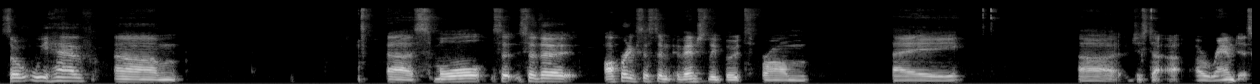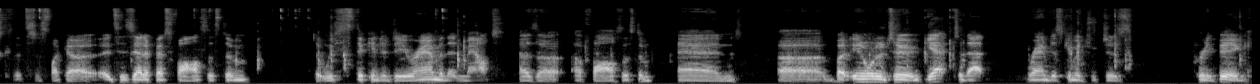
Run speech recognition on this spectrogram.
So we have um, uh, small. So so the operating system eventually boots from a uh, just a, a RAM disk that's just like a it's a ZFS file system that we stick into DRAM and then mount as a, a file system. And uh, but in order to get to that RAM disk image, which is pretty big,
